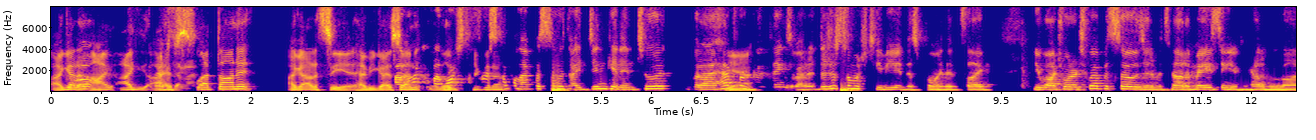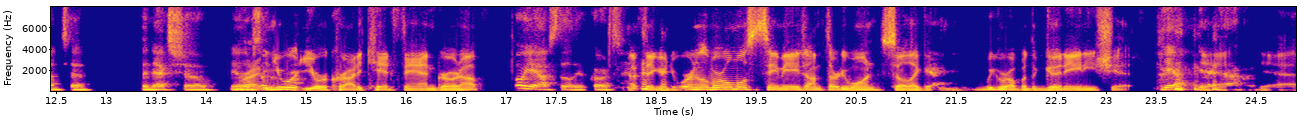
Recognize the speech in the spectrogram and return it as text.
I got Well, I I I have slept on it. I got to see it. Have you guys seen watched- it? I watched the first couple episodes. I didn't get into it, but I have Yeah. heard good things about it. There's just so much TV at this point. It's like you watch one or two episodes, and if it's not amazing, you can kind of move on to the next show. You know, Right. some- And you were you were a Karate Kid fan growing up. oh yeah, absolutely, of course. I figured we're in, we're almost the same age. I'm 31, so like we grew up with the good 80s shit. Yeah, yeah, Yeah. exactly. Yeah.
